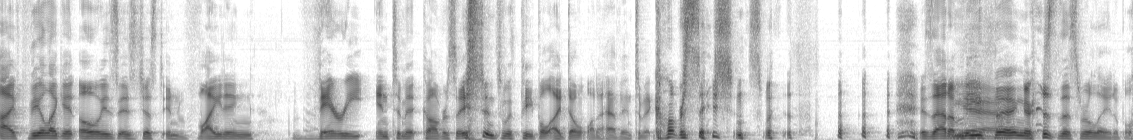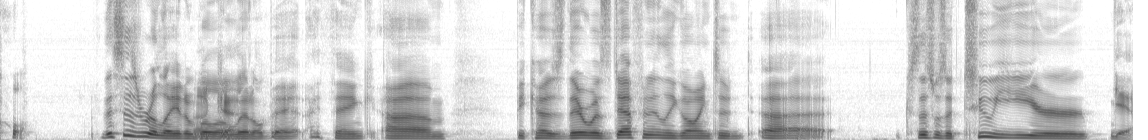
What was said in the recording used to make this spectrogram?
I feel like it always is just inviting very intimate conversations with people i don't want to have intimate conversations with. Is that a me thing or is this relatable? This is relatable Okay. a little bit, I think, um, because there was definitely going to, because this was a two-year Yeah.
